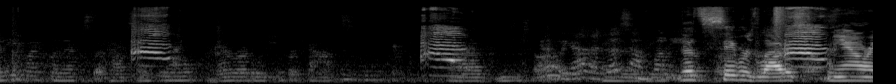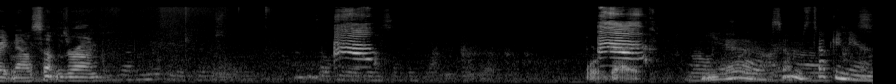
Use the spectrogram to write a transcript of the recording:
many of my clinics that have Sentinel and Revolution for cats have easy stuff. Oh, yeah, that does sound funny. That's Sabre's loudest meow right now. Something's wrong. Something's stuck in there.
